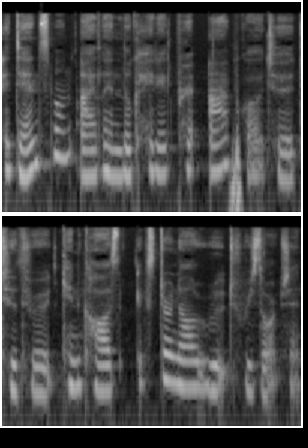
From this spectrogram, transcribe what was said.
A dense bone island located periapical to a tooth root can cause external root resorption.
